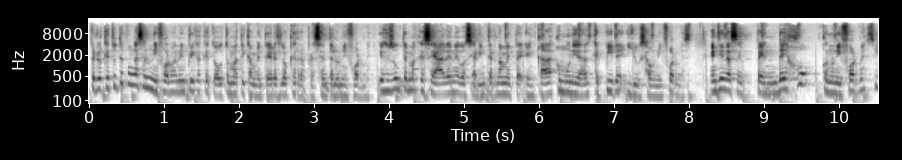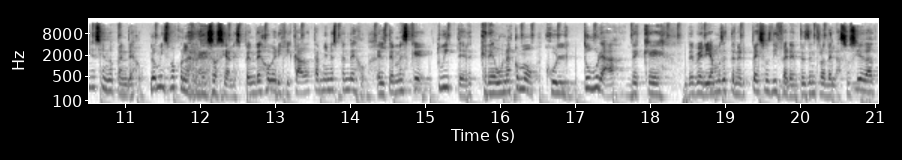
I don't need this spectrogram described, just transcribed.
Pero el que tú te pongas el uniforme no implica que tú automáticamente eres lo que representa el uniforme. Y eso es un tema que se ha de negociar internamente en cada comunidad que pide y usa uniformes. Entiéndase, pendejo con uniforme sigue siendo pendejo. Lo mismo con las redes sociales. Pendejo verificado también es pendejo. El tema es que Twitter creó una como cultura de que deberíamos de tener pesos diferentes dentro de la sociedad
